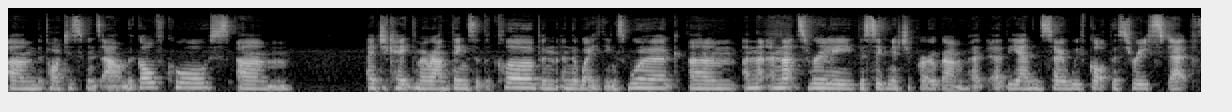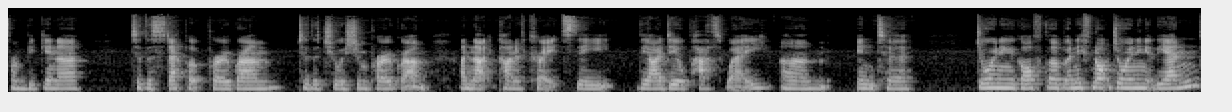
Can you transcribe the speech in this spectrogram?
um, the participants out on the golf course, um, educate them around things at the club and, and the way things work. Um, and, th- and that's really the signature program at, at the end. So, we've got the three step from beginner to the step up program to the tuition program. And that kind of creates the the ideal pathway um, into joining a golf club and if not joining at the end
